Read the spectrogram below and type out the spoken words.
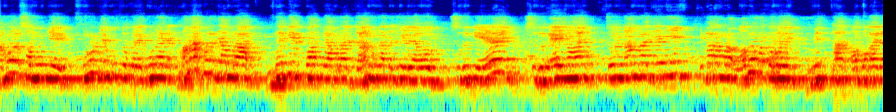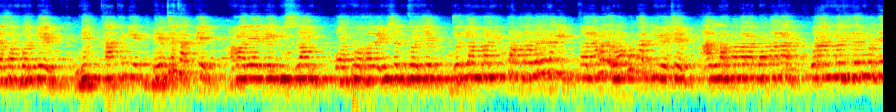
আমল সমূহকে ত্রুটি মুক্ত করে গুনাহকে ক্ষমা করে দিয়ে আমরা নেকির পথে আমরা জান্নাতে চলে যাব। শুধু কি এই? শুধু এই নয়, চলুন আমরা জেনে এবার আমরা অবগত হই মিথ্যার অপকারিতা সম্পর্কে। মিথ্যা থেকে বেঁচে থাকতে আমাদের এই ইসলাম কঠোরভাবে নিষেধ করেছে। যদি আমরা মিথ্যা কথা বলে থাকি, তাহলে আমাদের অপকার কি রয়েছে? আল্লাহ তাআলা কথা কোরআন মাজিদের মধ্যে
